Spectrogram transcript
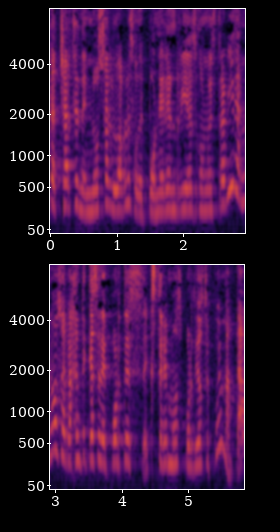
tacharse de no saludables o de poner en riesgo nuestra vida, ¿no? O sea, la gente que hace deportes extremos, por Dios, se puede matar.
